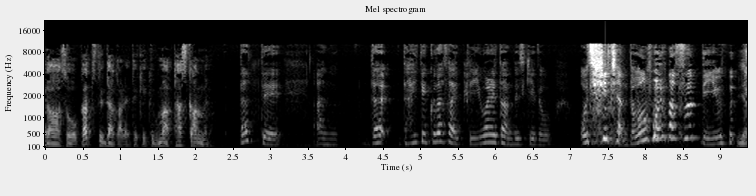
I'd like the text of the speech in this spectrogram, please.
ああ、そうかっつって抱かれて、結局まあ助かんのよ。だって、あの、だ、抱いてくださいって言われたんですけど、おじいちゃんどう思いますっていう。いや、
